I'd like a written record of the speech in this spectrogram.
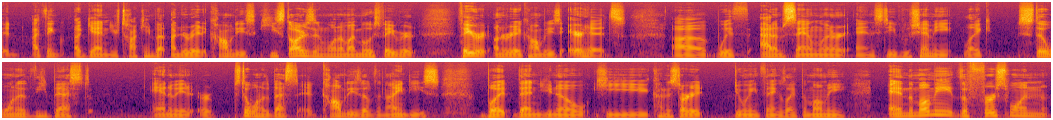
it, I think again you're talking about underrated comedies. He stars in one of my most favorite favorite underrated comedies, Airheads, uh, with Adam Sandler and Steve Buscemi. Like still one of the best animated or still one of the best uh, comedies of the 90s. But then you know he kind of started doing things like The Mummy, and The Mummy, the first one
